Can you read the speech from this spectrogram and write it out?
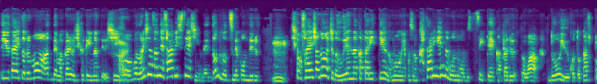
ていうタイトルもあって分かるように仕掛けになってるし、はいもう、もう、のりしさんね、サービス精神をね、どんどん詰め込んでる。うん。しかも最初のちょっと上な語りっていうのも、やっぱその語り得ぬものについて語るとは、どういうことかっていうテ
